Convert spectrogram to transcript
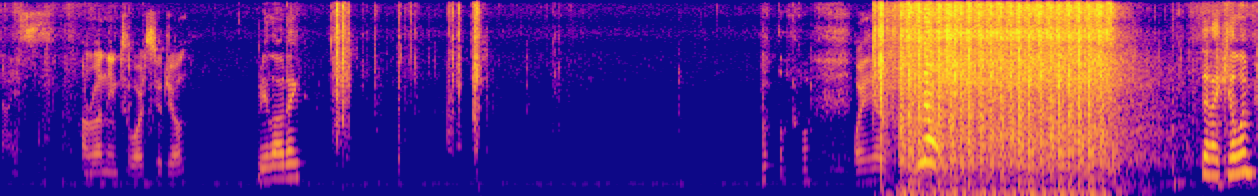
Nice. I'm running towards you, Joel. Reloading. What the fuck? Wait here. No! Did I kill him?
